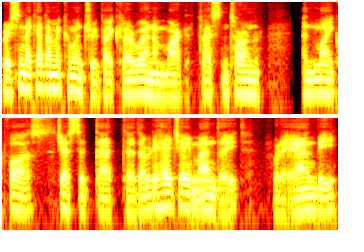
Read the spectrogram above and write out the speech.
Recent academic commentary by Clare Wenham, Eccleston-Turner, and Mike Voss suggested that the WHO mandate for the ANB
